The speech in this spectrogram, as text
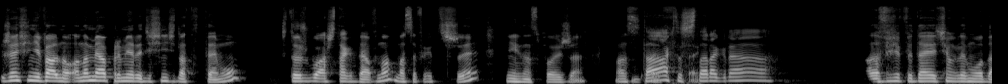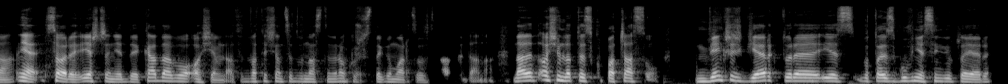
że się nie walnął, ona miała premierę 10 lat temu, czy to już było aż tak dawno? Mass Effect 3? Niech nas spojrzę. Mass tak, Effect. to jest stara gra. Ale się wydaje ciągle młoda. Nie, sorry, jeszcze nie dekada, było 8 lat. W 2012 roku, 6 marca została wydana. No ale 8 lat to jest kupa czasu. Większość gier, które jest, bo to jest głównie single player,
